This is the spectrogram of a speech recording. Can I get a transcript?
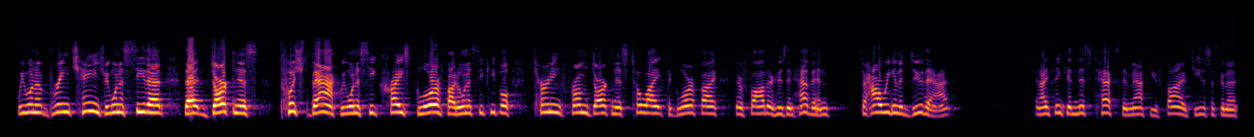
We want to bring change. We want to see that, that darkness pushed back. We want to see Christ glorified. We want to see people turning from darkness to light to glorify their Father who's in heaven. So, how are we going to do that? And I think in this text in Matthew 5, Jesus is going to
